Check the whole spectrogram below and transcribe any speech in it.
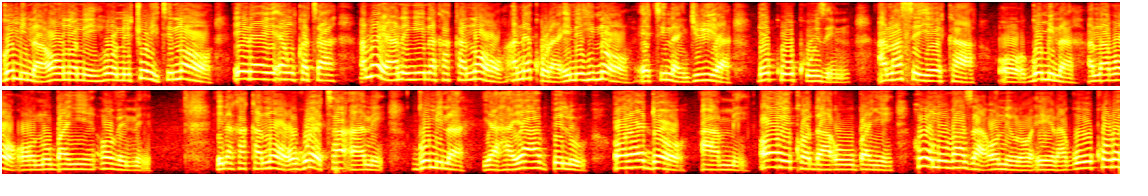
gomina ono ni one chohiti no ere enkata e anaghị anaghị na kaka no anekura enehi no eti naijiria dokuo kozin anasị ya ka ọ gomina anabọ ọnụ banye oveni inakakano ohweta ani gomina yahaya bello ọrẹdọ àmì ọikọdà òbànyẹ hóunúvàzà ọnìràn ẹràgó kọrọ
